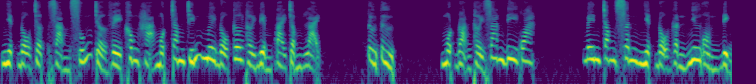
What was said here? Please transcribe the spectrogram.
nhiệt độ chợt giảm xuống trở về không hạ 190 độ cơ thời điểm tài chậm lại. Từ từ, một đoạn thời gian đi qua. Bên trong sân nhiệt độ gần như ổn định.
